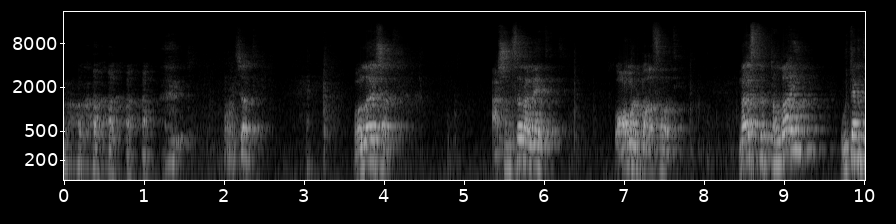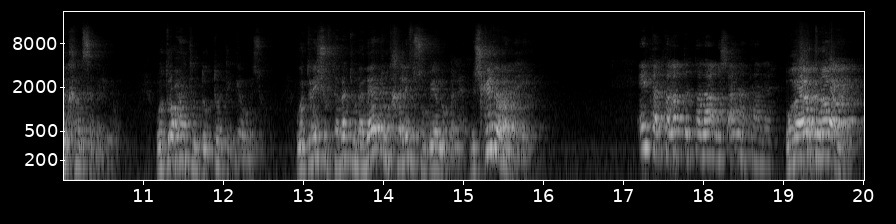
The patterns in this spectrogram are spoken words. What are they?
شاطر. والله شاطر. عشان ساره ماتت وعمر بقى فاضي. ناقص تطلقي وتاخدي الخمسة مليون وتروح انت والدكتور تتجوزوا وتعيشوا في تبات ونبات وتخلفوا صبيان وبنات. مش كده ولا إيه؟ انت طلبت الطلاق مش أنا تامر. وغيرت رايي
